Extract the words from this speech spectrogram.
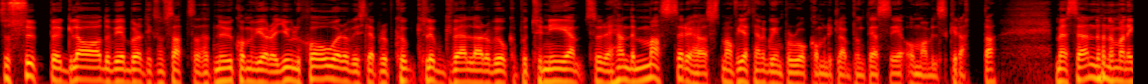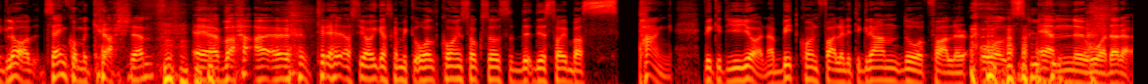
Så superglad och vi har börjat liksom satsa. Så att nu kommer vi göra julshower och vi släpper upp klubbkvällar och vi åker på turné. Så det händer massor i höst. Man får jättegärna gå in på rawcomedyclub.se om man vill skratta. Men sen då när man är glad, sen kommer kraschen. eh, va, äh, alltså jag har ganska mycket altcoins också, så det, det sa ju bara pang! Vilket det ju gör. När bitcoin faller lite grann, då faller alls ännu hårdare.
